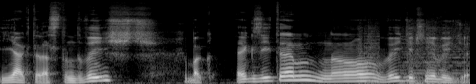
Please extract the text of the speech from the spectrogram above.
Jak teraz stąd wyjść? Chyba exitem? No, wyjdzie czy nie wyjdzie?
